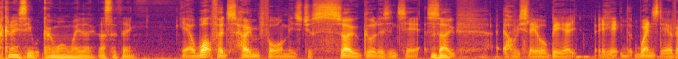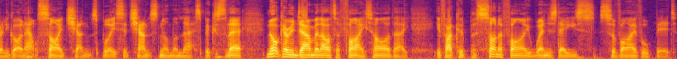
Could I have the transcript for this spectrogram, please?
I can only see it going one way though. That's the thing. Yeah, Watford's home form is just so good, isn't it? Mm-hmm. So obviously it will be a, Wednesday. I've only got an outside chance, but it's a chance nonetheless because they're not going down without a fight, are they? If I could personify Wednesday's survival bid,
